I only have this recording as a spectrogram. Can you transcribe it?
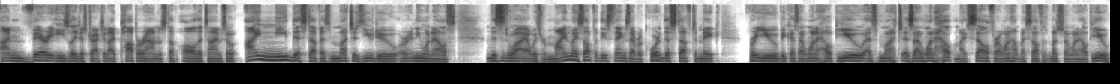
I'm very easily distracted. I pop around and stuff all the time. So I need this stuff as much as you do or anyone else. This is why I always remind myself of these things. I record this stuff to make for you because I want to help you as much as I want to help myself, or I want to help myself as much as I want to help you.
